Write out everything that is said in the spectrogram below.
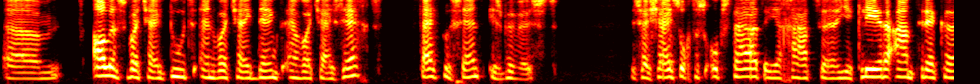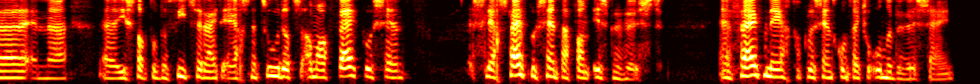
um, alles wat jij doet en wat jij denkt en wat jij zegt, 5% is bewust. Dus als jij s ochtends opstaat en je gaat uh, je kleren aantrekken en je stapt op de fiets en rijdt ergens naartoe, dat is allemaal 5% slechts 5% daarvan is bewust. En 95% komt uit je onderbewustzijn.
